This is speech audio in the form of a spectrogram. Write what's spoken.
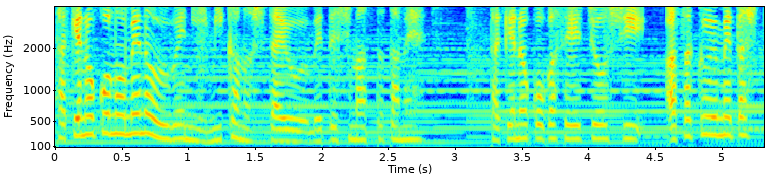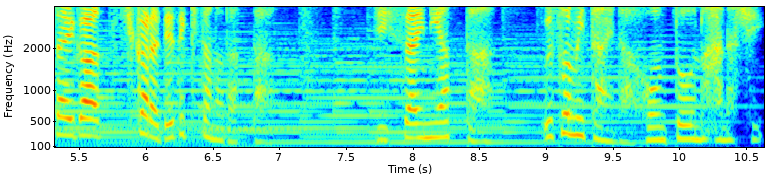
タケノコの目の上にミカの死体を埋めてしまったためタケノコが成長し浅く埋めた死体が土から出てきたのだった実際にあった嘘みたいな本当の話。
